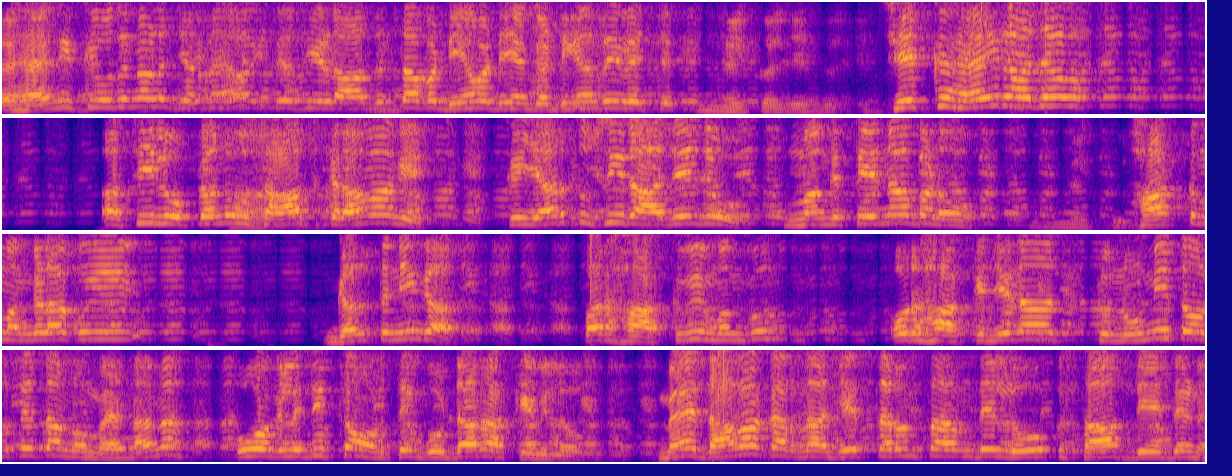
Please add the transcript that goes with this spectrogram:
ਹੈ ਨਹੀਂ ਸੀ। ਉਹਦੇ ਨਾਲ ਜਰਨੈਲ ਤੇ ਅਸੀਂ ਉਡਾ ਦਿੱਤਾ ਵੱਡੀਆਂ ਵੱਡੀਆਂ ਗੱਡੀਆਂ ਦੇ ਵਿੱਚ। ਬਿਲਕੁਲ ਜੀ ਸਿੱਖ ਹੈ ਹੀ ਰਾਜਾ। ਅਸੀਂ ਲੋਕਾਂ ਨੂੰ ਅਹਿਸਾਸ ਕਰਾਵਾਂਗੇ ਕਿ ਯਾਰ ਤੁਸੀਂ ਰਾਜੇ ਜੋ ਮੰਗਤੇ ਨਾ ਬਣੋ। ਹੱਕ ਮੰਗਣਾ ਕੋਈ ਗਲਤ ਨਹੀਂਗਾ ਪਰ ਹੱਕ ਵੀ ਮੰਗੋ। ਔਰ ਹੱਕ ਜਿਹੜਾ ਕਾਨੂੰਨੀ ਤੌਰ ਤੇ ਤੁਹਾਨੂੰ ਮਿਲਣਾ ਨਾ, ਉਹ ਅਗਲੇ ਦੀ ਧੌਣ ਤੇ ਗੋਡਾ ਰੱਖ ਕੇ ਵੀ ਲਓ। ਮੈਂ ਦਾਵਾ ਕਰਦਾ, ਜੇ ਤਰਨਤਾਰਨ ਦੇ ਲੋਕ ਸਾਥ ਦੇ ਦੇਣ,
